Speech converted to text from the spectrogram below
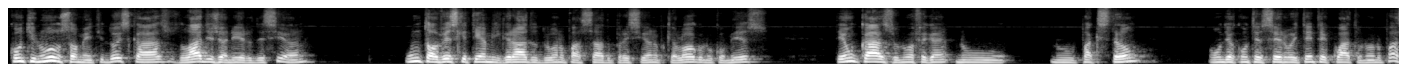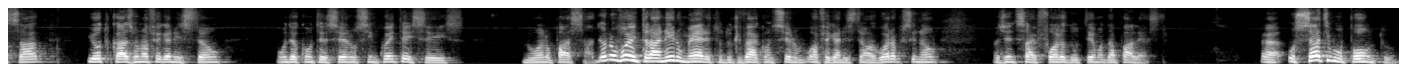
continuam somente dois casos, lá de janeiro desse ano, um talvez que tenha migrado do ano passado para esse ano, porque é logo no começo. Tem um caso no, Afega no, no Paquistão, onde aconteceram 84 no ano passado, e outro caso no Afeganistão, onde aconteceram 56 no ano passado. Eu não vou entrar nem no mérito do que vai acontecer no Afeganistão agora, porque senão a gente sai fora do tema da palestra. É, o sétimo ponto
